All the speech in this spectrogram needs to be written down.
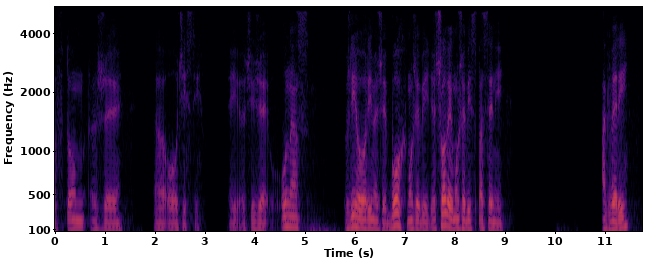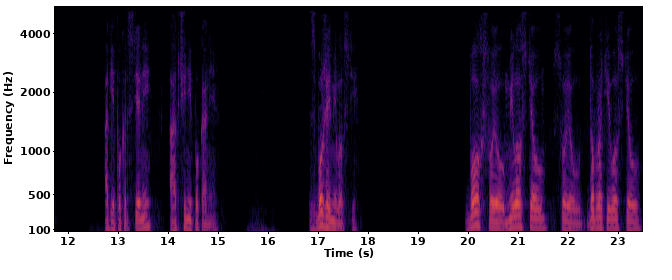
v tom, že e, o očisti. Čiže u nás vždy hovoríme, že Boh môže byť, človek môže byť spasený, ak verí, ak je pokrstený a ak činí pokanie. Z Božej milosti. Boh svojou milosťou, svojou dobrotivosťou,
